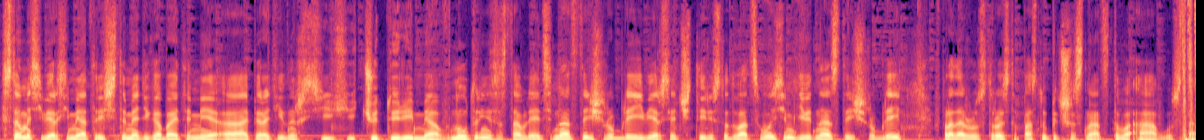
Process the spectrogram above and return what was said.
Стоимость версии Mi A3 с 4 гигабайтами э, оперативной 64 внутренней составляет 17 тысяч рублей. Версия 4 128 19 тысяч рублей. В продажу устройства поступит 16 августа.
